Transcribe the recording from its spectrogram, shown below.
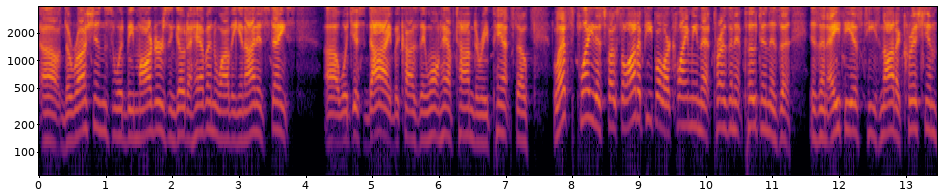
uh, the Russians would be martyrs and go to heaven, while the United States uh, would just die because they won't have time to repent. So let's play this, folks. A lot of people are claiming that President Putin is a is an atheist. He's not a Christian.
